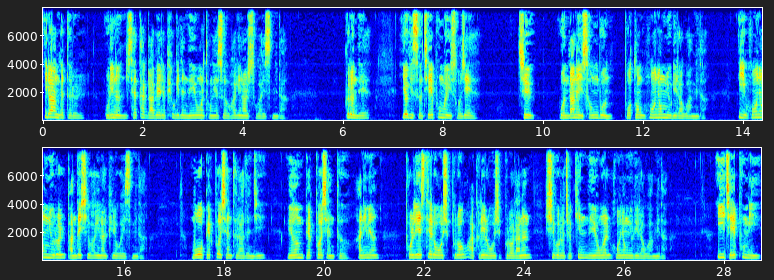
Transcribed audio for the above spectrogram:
이러한 것들을 우리는 세탁 라벨에 표기된 내용을 통해서 확인할 수가 있습니다. 그런데 여기서 제품의 소재, 즉 원단의 성분, 보통 혼용률이라고 합니다. 이 혼용률을 반드시 확인할 필요가 있습니다. 모 100%라든지 면 100% 아니면 폴리에스테르 50%, 아크릴 50%라는 식으로 적힌 내용을 혼용률이라고 합니다. 이 제품이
